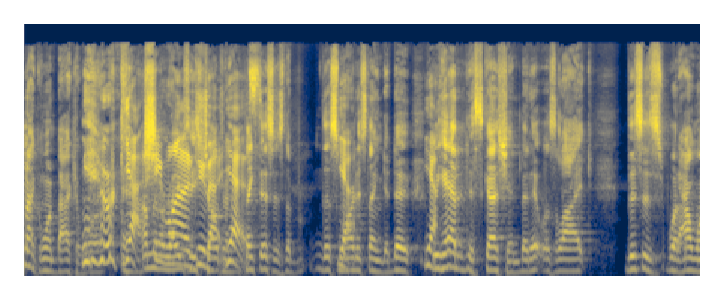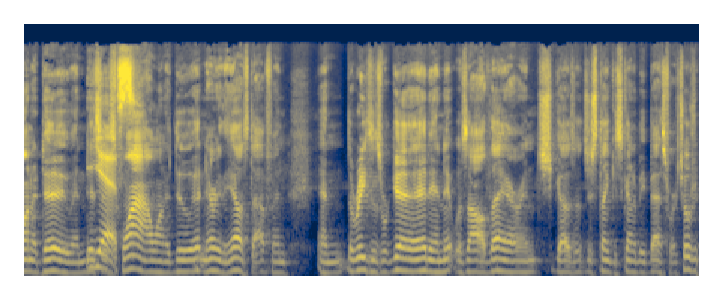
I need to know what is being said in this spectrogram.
not going back to work." Yeah, I'm she wanted to do that, children. yes. I think this is the the Yeah. smartest thing to do. Yeah. We had a discussion, but it was like, "This is what I want to do, and this Yes. is why I want to do it, and everything else stuff." And and the reasons were good, and it was all there. And she goes, "I just think it's going to be best for our children."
